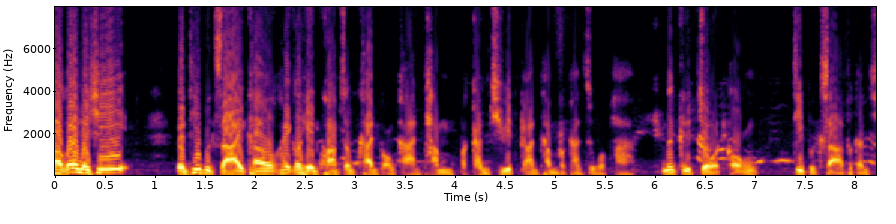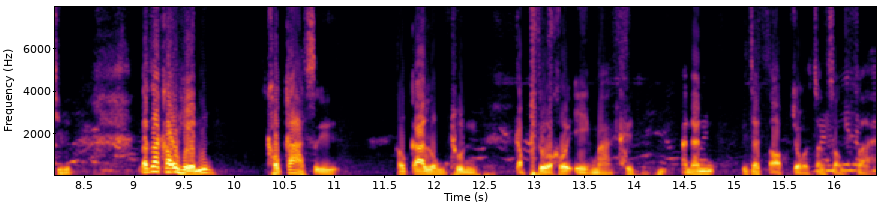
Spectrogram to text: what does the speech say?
เราก็ต้องมาชี้เป็นที่ปรึกษาให้เขาให้เขาเห็นความสำคัญของการทำประกันชีวิตการทำประกันสุขภาพ นั่นคือโจทย์ของที่ปรึกษาประกันชีวิต แล้วถ้าเขาเห็นเขากล้าซื้อเขากล้าลงทุนกับตัวเขาเองมากขึ้น อันนั้นจะตอบโจทย์ทั้งสองฝ่าย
